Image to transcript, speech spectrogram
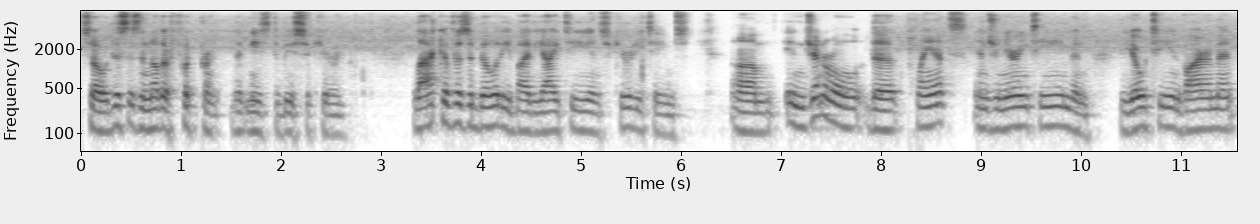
So this is another footprint that needs to be secured. Lack of visibility by the IT and security teams um, in general, the plant engineering team and the OT environment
